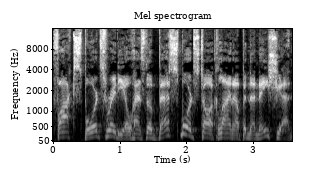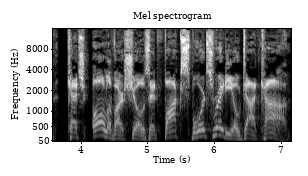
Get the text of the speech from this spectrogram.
Fox Sports Radio has the best sports talk lineup in the nation. Catch all of our shows at foxsportsradio.com.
